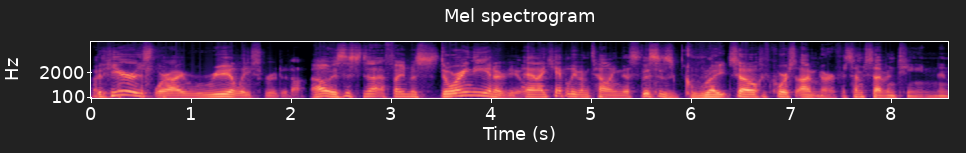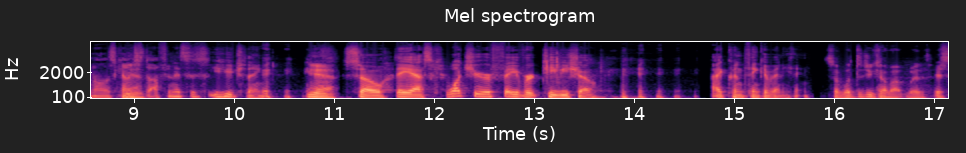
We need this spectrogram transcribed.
but here's where I really screwed it up Oh, is this that famous? during the interview, and I can't believe I'm telling this. This is great. So of course I'm nervous. I'm 17 and all this kind Yeah. of stuff, and it's a huge thing. Yeah. So they ask, "What's your favorite TV show?" I couldn't think of anything. So, what did you come up with? There's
